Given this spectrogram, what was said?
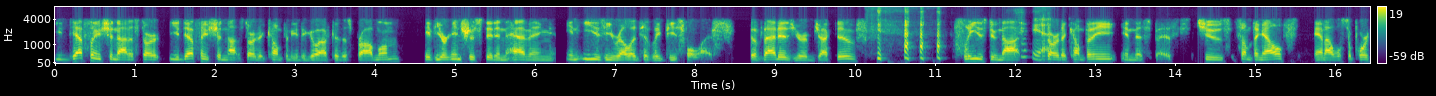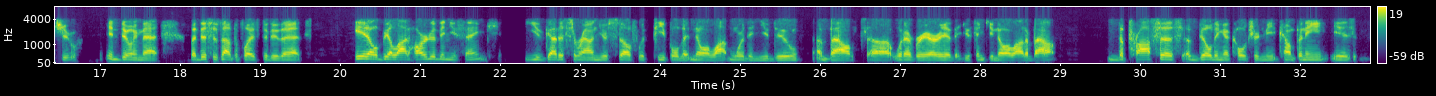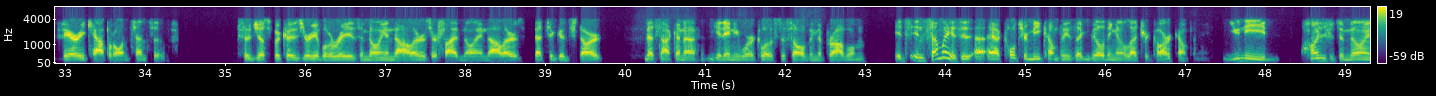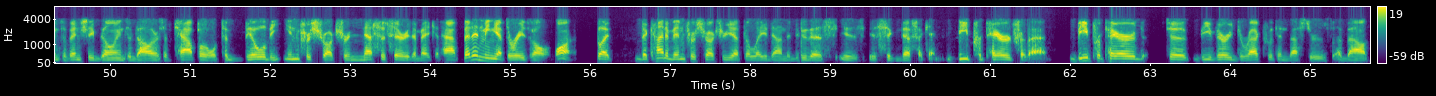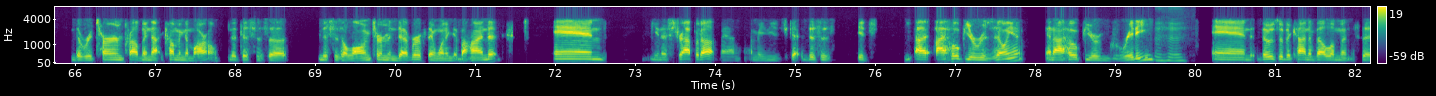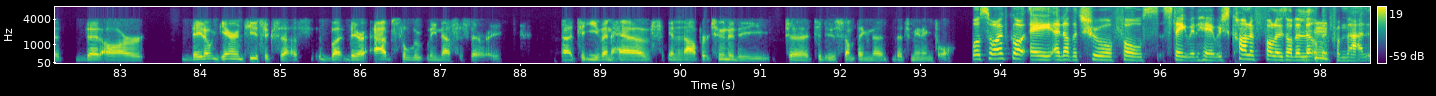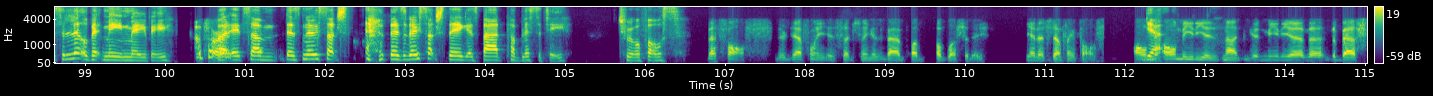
you definitely should not start you definitely should not start a company to go after this problem if you're interested in having an easy relatively peaceful life so if that is your objective please do not yeah. start a company in this space choose something else and i will support you in doing that but this is not the place to do that it'll be a lot harder than you think you've got to surround yourself with people that know a lot more than you do about uh, whatever area that you think you know a lot about the process of building a cultured meat company is very capital intensive. So just because you're able to raise a million dollars or five million dollars, that's a good start. That's not going to get anywhere close to solving the problem. It's in some ways a, a cultured meat company is like building an electric car company. You need hundreds of millions, eventually billions of dollars of capital to build the infrastructure necessary to make it happen. That doesn't mean you have to raise it all at once, but the kind of infrastructure you have to lay down to do this is is significant. Be prepared for that. Be prepared to be very direct with investors about the return probably not coming tomorrow. That this is a this is a long term endeavor if they want to get behind it, and you know strap it up, man. I mean, you get, this is it's. I, I hope you're resilient, and I hope you're gritty. Mm-hmm. And those are the kind of elements that that are they don't guarantee success, but they're absolutely necessary uh, to even have an opportunity to to do something that that's meaningful. Well, so I've got a another true or false statement here, which kind of follows on a little mm-hmm. bit from that. And it's a little bit mean, maybe. That's all right. But it's um, there's no such there's no such thing as bad publicity. True or false? That's false. There definitely is such thing as bad pub- publicity. Yeah, that's definitely false all yeah. all media is not good media. The the best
